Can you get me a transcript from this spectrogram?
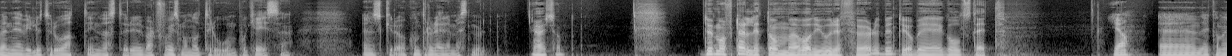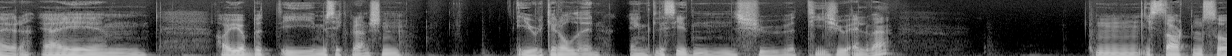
men jeg vil jo tro at investorer, i hvert fall hvis man har troen på caset, ønsker å kontrollere mest mulig. Ja, ikke sant. Du må fortelle litt om eh, hva du gjorde før du begynte å jobbe i Gold State. Ja, eh, det kan jeg gjøre. Jeg um, har jobbet i musikkbransjen i ulike roller egentlig siden 2010-2011. Mm, I starten så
